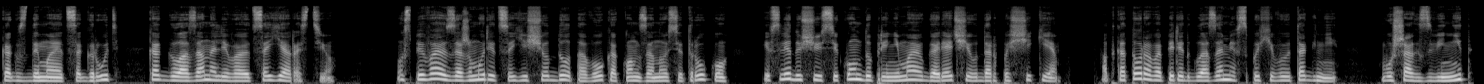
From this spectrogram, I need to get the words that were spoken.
как вздымается грудь, как глаза наливаются яростью. Успеваю зажмуриться еще до того, как он заносит руку, и в следующую секунду принимаю горячий удар по щеке, от которого перед глазами вспыхивают огни, в ушах звенит,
